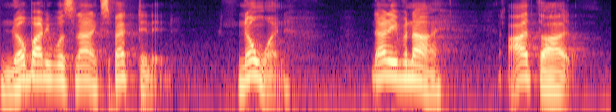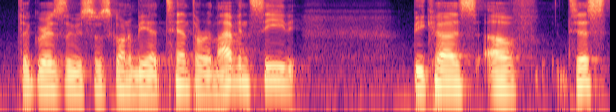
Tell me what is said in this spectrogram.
Nobody was not expecting it. No one. Not even I. I thought the Grizzlies was going to be a 10th or 11th seed because of just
